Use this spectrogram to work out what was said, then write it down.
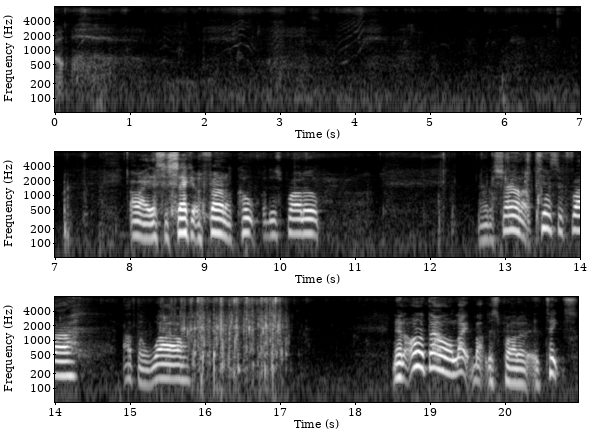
Right. All right, that's the second and final coat of this product. Now the shine will intensify after a while. Now the only thing I don't like about this product, it takes,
